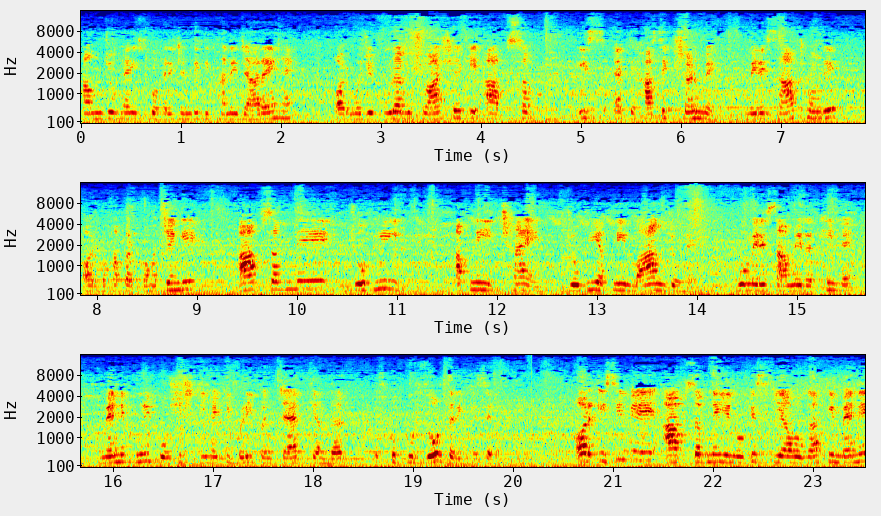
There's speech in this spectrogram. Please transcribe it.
हम जो है इसको हरी झंडी दिखाने जा रहे हैं और मुझे पूरा विश्वास है कि आप सब इस ऐतिहासिक क्षण में मेरे साथ होंगे और वहाँ पर पहुँचेंगे। आप सबने जो भी अपनी इच्छाएँ, जो भी अपनी मांग जो है, वो मेरे सामने रखी है। मैंने पूरी कोशिश की है कि बड़ी पंचायत के अंदर उसको पुरजोर तरीके से रखें। और इसी में आप सबने ये नोटिस किया होगा कि मैंने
